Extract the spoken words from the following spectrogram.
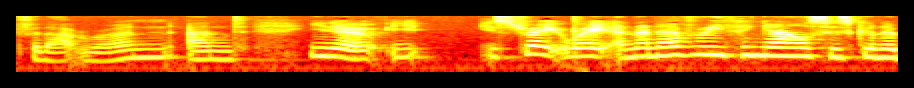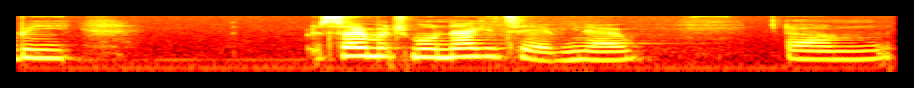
for that run and you know you, straight away and then everything else is going to be so much more negative you know? Um,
